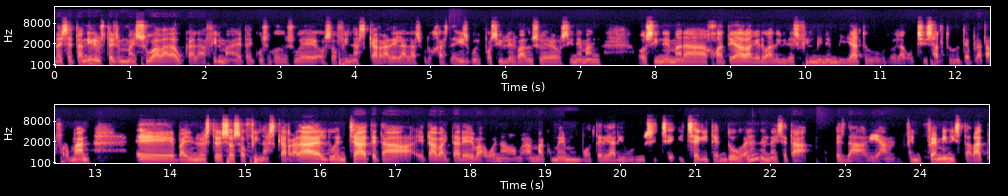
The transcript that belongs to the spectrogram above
naiz eta nire ustez mezua badaukala filma, eh? eta ikusiko duzue oso film askarga dela Las Brujas de Eastwick, posibles baduzue o zineman o zinemara joatea, ba, gero adibidez filminen bilatu, duela gutxi sartu dute plataforman, e, baina uste oso film askarga da, helduen txat, eta, eta baita ere, ba, bueno, emakumeen botereari buruz hitz hitz egiten du, eh? naiz eta ez da agian film feminista bat,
